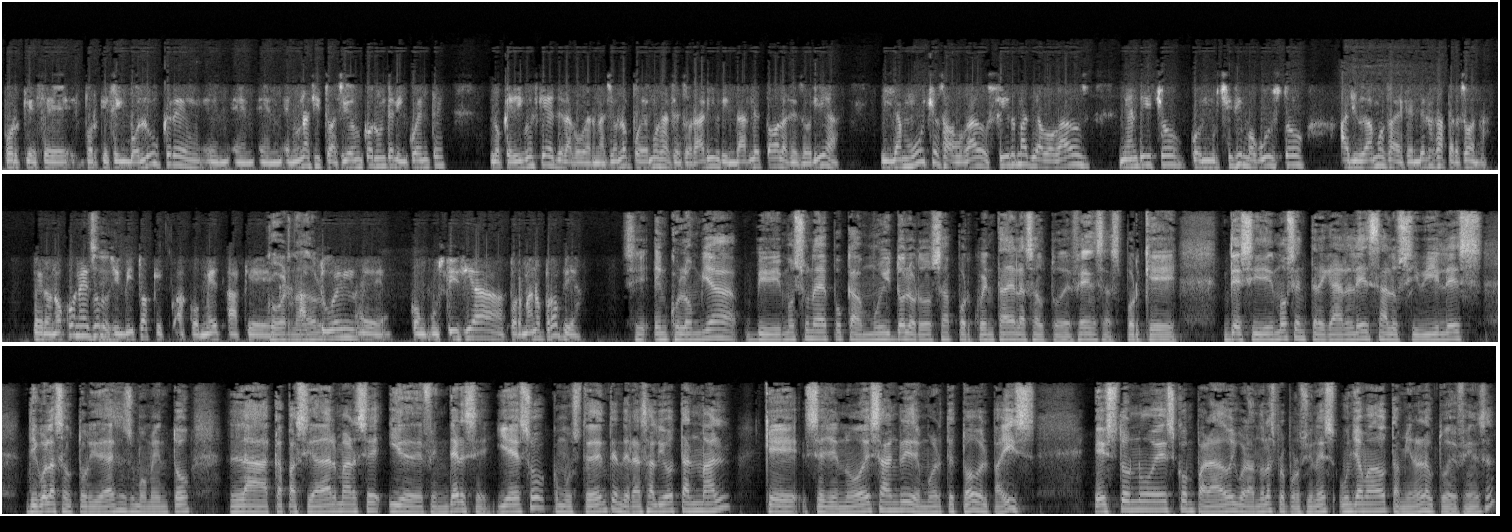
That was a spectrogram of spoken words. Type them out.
porque se, porque se involucre en, en, en una situación con un delincuente, lo que digo es que desde la gobernación lo podemos asesorar y brindarle toda la asesoría. Y ya muchos abogados, firmas de abogados, me han dicho con muchísimo gusto ayudamos a defender a esa persona. Pero no con eso Sí. los invito a que, a, comet, a que Gobernador. actúen eh, con justicia por mano propia. Sí, en Colombia vivimos una época muy dolorosa por cuenta de las autodefensas, porque decidimos entregarles a los civiles, digo las autoridades en su momento, la capacidad de armarse y de defenderse. Y eso, como usted entenderá, salió tan mal que se llenó de sangre y de muerte todo el país. ¿Esto no es comparado y guardando las proporciones un llamado también a la autodefensa?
